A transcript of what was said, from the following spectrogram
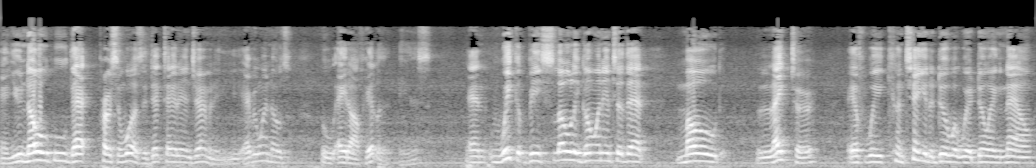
and you know who that person was, the dictator in Germany. Everyone knows who Adolf Hitler is. And we could be slowly going into that mode later if we continue to do what we're doing now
